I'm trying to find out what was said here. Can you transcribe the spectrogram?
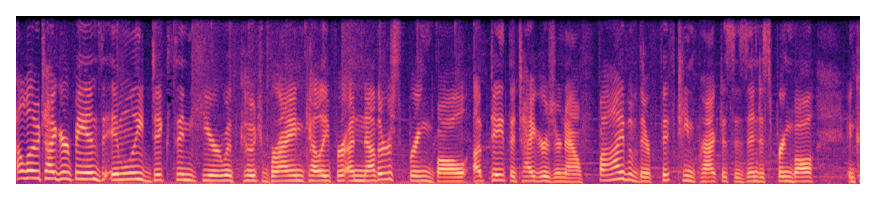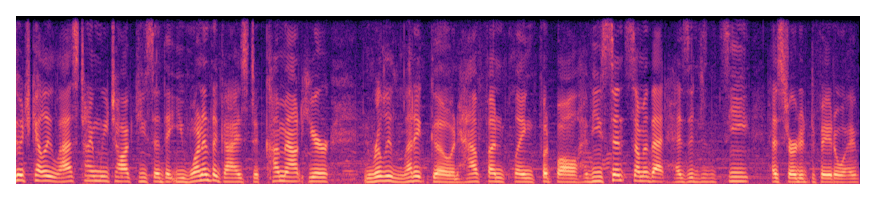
Hello, Tiger fans. Emily Dixon here with Coach Brian Kelly for another spring ball update. The Tigers are now five of their 15 practices into spring ball. And Coach Kelly, last time we talked, you said that you wanted the guys to come out here and really let it go and have fun playing football. Have you sensed some of that hesitancy has started to fade away?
